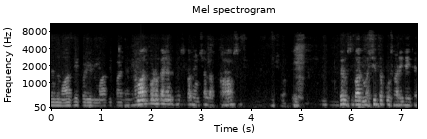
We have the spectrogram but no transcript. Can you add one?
نماز بھی پڑھی نماز بھی پڑھ نماز پڑھو پہلے پھر اس کے بعد انشاءاللہ آرام سے۔ پھر اس کے بعد مسجد تک کو ساری دیکھتے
